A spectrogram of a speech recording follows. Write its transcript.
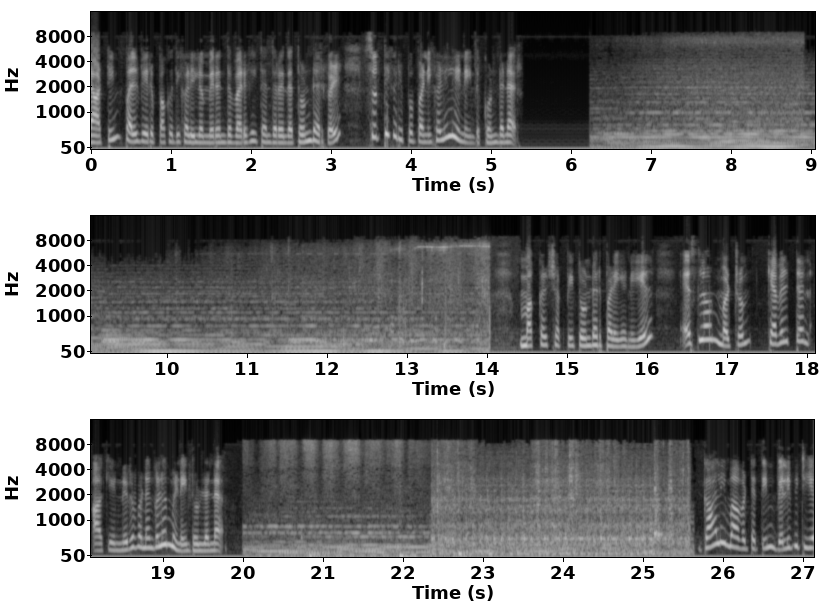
நாட்டின் பல்வேறு பகுதிகளிலும் இருந்து வருகை தந்திருந்த தொண்டர்கள் சுத்திகரிப்பு பணிகளில் இணைந்து கொண்டனர். மக்கள் சக்தி தொண்டர் படையணியில் எஸ்லான் மற்றும் கெவில்டன் ஆகிய நிறுவனங்களும் இணைந்துள்ளன. காலி மாவட்டத்தின் வெளிவிட்டிய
